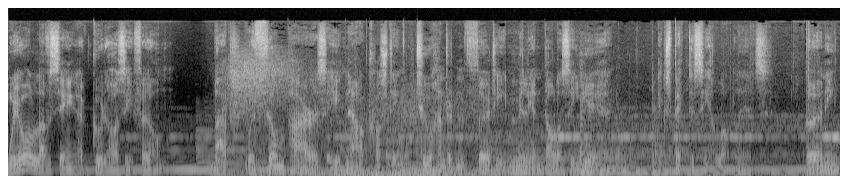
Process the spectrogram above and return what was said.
We all love seeing a good Aussie film. But with film piracy now costing $230 million a year, expect to see a lot less. Burning,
